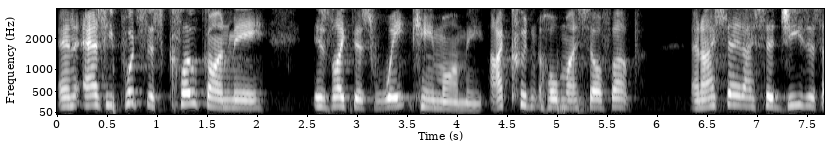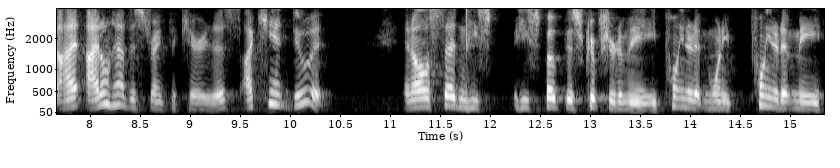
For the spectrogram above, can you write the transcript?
And as he puts this cloak on me, is like this weight came on me. I couldn't hold myself up. And I said, I said, Jesus, I, I don't have the strength to carry this. I can't do it. And all of a sudden, he, he spoke this scripture to me. He pointed at me when he pointed at me,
